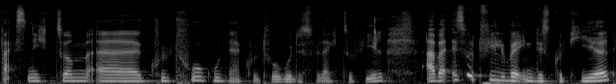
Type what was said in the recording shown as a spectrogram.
weiß nicht, zum äh, Kulturgut, na, Kulturgut ist vielleicht zu viel, aber es wird viel über ihn diskutiert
